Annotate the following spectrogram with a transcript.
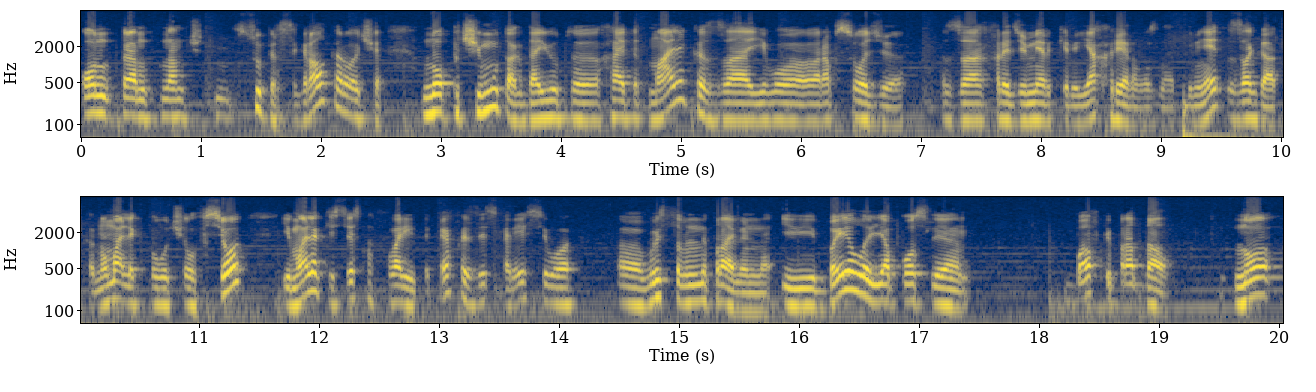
Он прям нам супер сыграл, короче. Но почему так дают э, хайпет Малика за его рапсодию, за Фредди Меркьюри, я хрен его знаю. Для меня это загадка. Но Малик получил все, и Малик, естественно, фаворит. И Кэфа здесь, скорее всего, выставлены правильно. И Бейла я после бавки продал. Но,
